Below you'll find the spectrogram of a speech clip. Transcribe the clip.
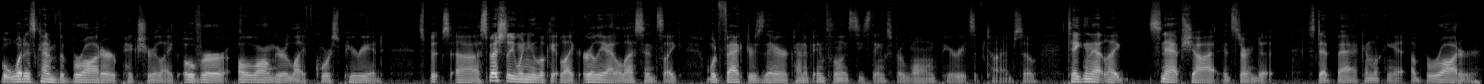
but what is kind of the broader picture like over a longer life course period? Uh, especially when you look at like early adolescence, like what factors there kind of influence these things for long periods of time. So taking that like snapshot and starting to step back and looking at a broader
